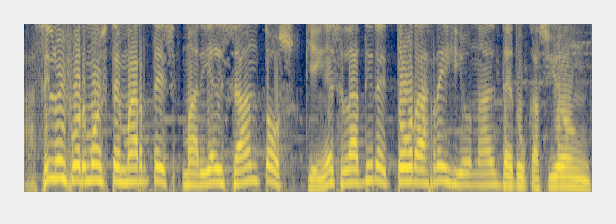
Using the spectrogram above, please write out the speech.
Así lo informó este martes Mariel Santos, quien es la directora regional de educación.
